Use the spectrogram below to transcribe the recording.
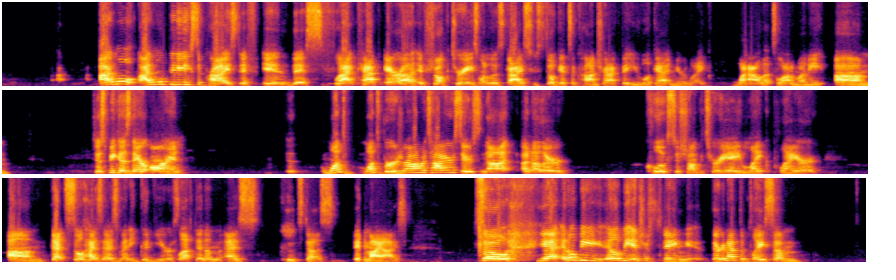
I won't I won't be surprised if in this flat cap era, if Sean Couturier is one of those guys who still gets a contract that you look at and you're like, wow, that's a lot of money. Um, just because there aren't once once Bergeron retires, there's not another close to Sean Couturier like player um, that still has as many good years left in him as Coots does, in my eyes. So yeah, it'll be it'll be interesting. They're gonna have to play some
